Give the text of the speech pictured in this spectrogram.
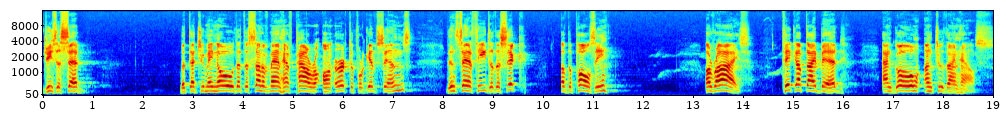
Jesus said, But that you may know that the Son of Man hath power on earth to forgive sins, then saith he to the sick of the palsy, Arise, take up thy bed, and go unto thine house.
